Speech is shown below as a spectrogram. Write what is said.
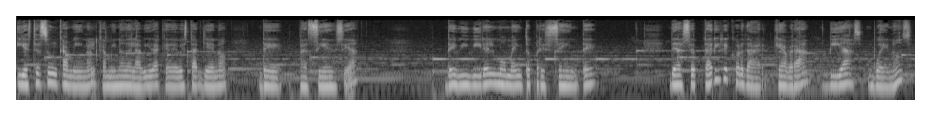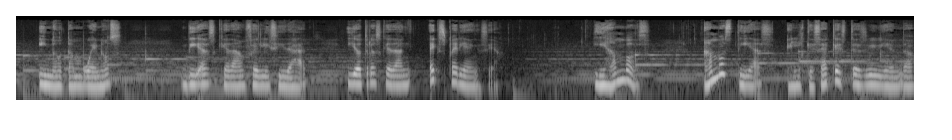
Y este es un camino, el camino de la vida que debe estar lleno de paciencia, de vivir el momento presente, de aceptar y recordar que habrá días buenos y no tan buenos, días que dan felicidad y otros que dan experiencia. Y ambos, ambos días, el que sea que estés viviendo,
